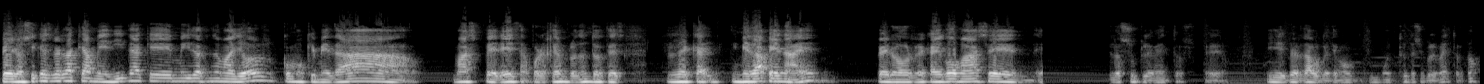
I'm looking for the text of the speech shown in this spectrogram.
Pero sí que es verdad que a medida que me he ido haciendo mayor, como que me da más pereza, por ejemplo, ¿no? Entonces, y me da pena, ¿eh? Pero recaigo más en, los suplementos. Y es verdad, porque tengo un montón de suplementos, ¿no?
